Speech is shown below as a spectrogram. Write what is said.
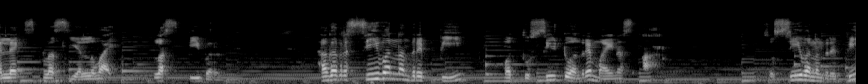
L X plus L Y plus P ಬರುತ್ತೆ. ಹಾಗಾದರೆ ಸಿ ಒನ್ ಅಂದರೆ ಪಿ ಮತ್ತು ಸಿ ಟು ಅಂದರೆ minus R so C one ಅಂದ್ರೆ ಪಿ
